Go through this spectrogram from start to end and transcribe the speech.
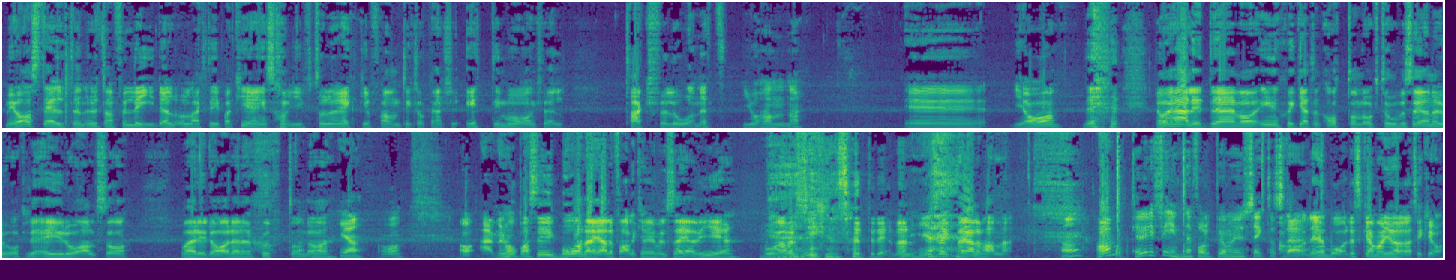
Men jag har ställt den utanför Lidl och lagt i parkeringsavgift så det räcker fram till klockan 21 imorgon kväll. Tack för lånet, Johanna. Eh, ja, det, det var ju härligt. Det var inskickat den 8 oktober säger jag nu och det är ju då alltså... Vad är det idag? Det är den 17 va? Ja. Ja. Ja, men hoppas det gick bra där i alla fall kan vi väl säga. Vi ger våra välsignelser till det. Men Ja. ursäkta i alla fall. ja. Ja. Det är fint när folk ber om ursäkt och sådär. ja, det är bra. Det ska man göra tycker jag.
